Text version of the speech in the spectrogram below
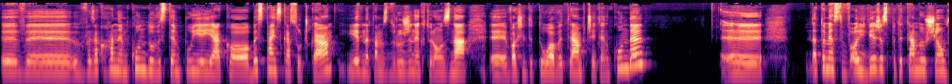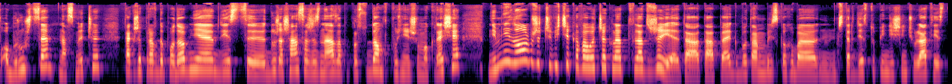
w, w Zakochanym Kundu występuje jako bezpańska suczka, jedna tam z drużyny, którą zna y, właśnie tytułowy Trump, czyli ten Kund Kindle. Yy, natomiast w Oliwierze spotykamy już ją w obruszce na smyczy, także prawdopodobnie jest yy, duża szansa, że znalazła po prostu dom w późniejszym okresie. Niemniej, no rzeczywiście kawałeczek lat, lat żyje ta, ta PEG, bo tam blisko chyba 40-50 lat jest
